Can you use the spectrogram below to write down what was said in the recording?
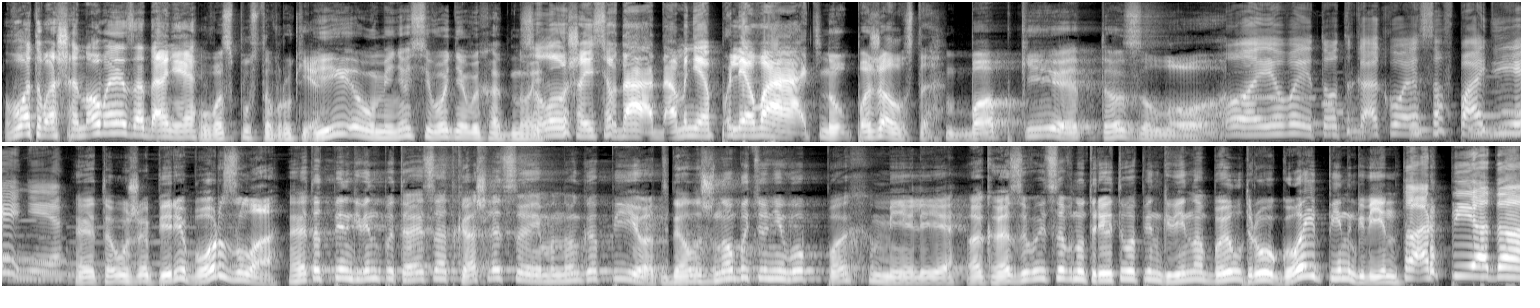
Вот ваше новое задание. У вас пусто в руке. И у меня сегодня выходной. Слушай сюда, да мне плевать. Ну, пожалуйста. Бабки это зло. Ой, вы тут какое совпадение. Это уже перебор зла. Этот пингвин пытается откашляться и много пьет. Должно быть у него похмелье. Оказывается, внутри этого пингвина был другой пингвин. Торпеда.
